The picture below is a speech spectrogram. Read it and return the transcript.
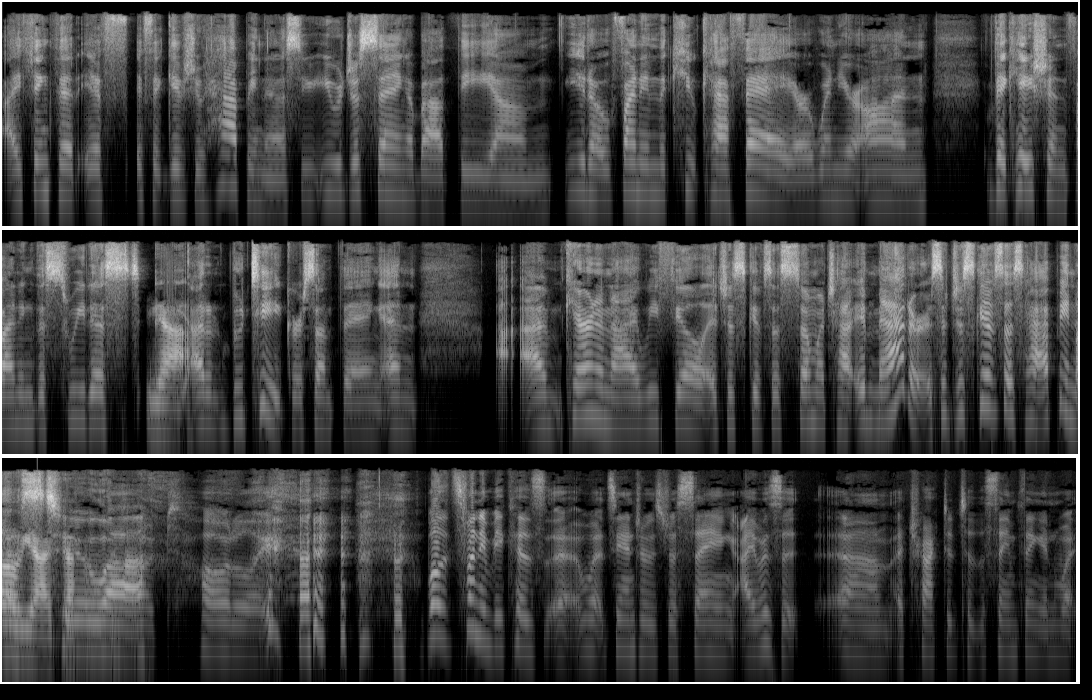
I think that if if it gives you happiness, you, you were just saying about the um, you know finding the cute cafe or when you're on vacation finding the sweetest Yeah. I don't, boutique or something and I'm Karen and I we feel it just gives us so much ha- it matters it just gives us happiness Oh, yeah, to definitely. uh, oh, totally. well, it's funny because uh, what Zandra was just saying, I was uh, um, attracted to the same thing in what,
